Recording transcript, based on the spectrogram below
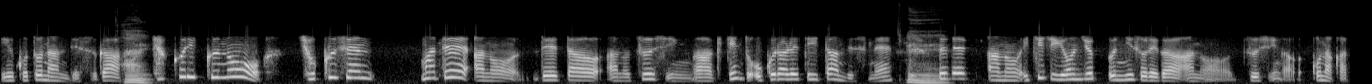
いうことなんですが、はい、着陸の直前まであのデータあの通信がきちんと送られていたんですね、えー、それであの1時40分にそれがあの通信が来なかっ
